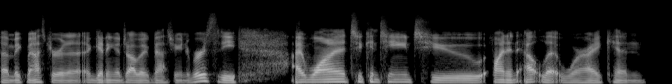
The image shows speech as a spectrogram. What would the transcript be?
uh, McMaster and getting a job at McMaster University, I wanted to continue to find an outlet where I can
